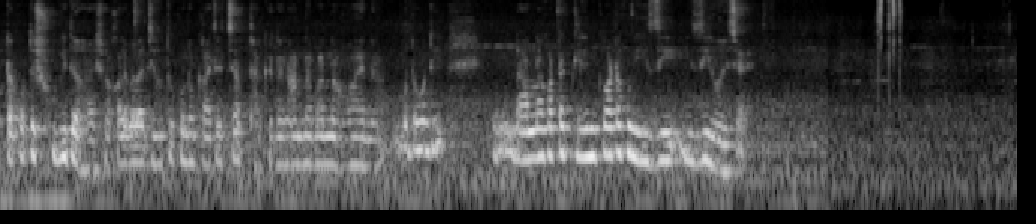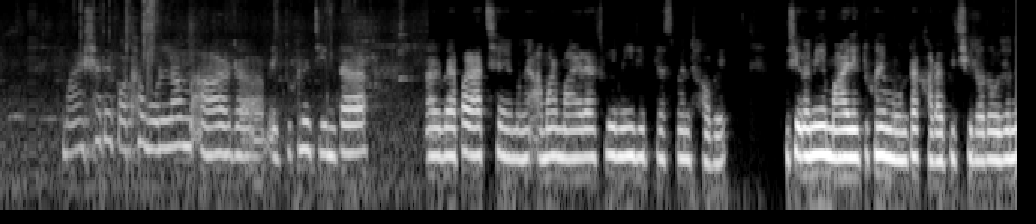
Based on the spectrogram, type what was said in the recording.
ওটা করতে সুবিধা হয়। সকালবেলা যেহেতু কোনো কাজের চাপ থাকে না রান্না বান্না হয় না, মোটামুটি রান্নাঘরটা ক্লিন করাটা খুব ইজি ইজি হয়ে যায়। মায়ের সাথে কথা বললাম, আর একটুখানি চিন্তা আর ব্যাপার আছে মানে আমার মায়ের অ্যাকচুয়ালি নি রিপ্লেসমেন্ট হবে। সেটা নিয়ে মায়ের একটুখানি মনটা খারাপই ছিল। তো ওই জন্য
